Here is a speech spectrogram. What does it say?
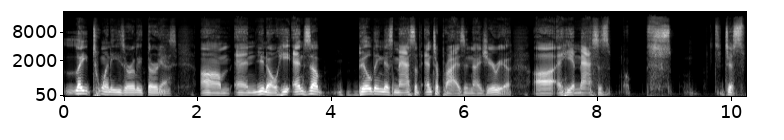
late 20s, early 30s. Um, and, you know, he ends up building this massive enterprise in Nigeria. Uh, and he amasses just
